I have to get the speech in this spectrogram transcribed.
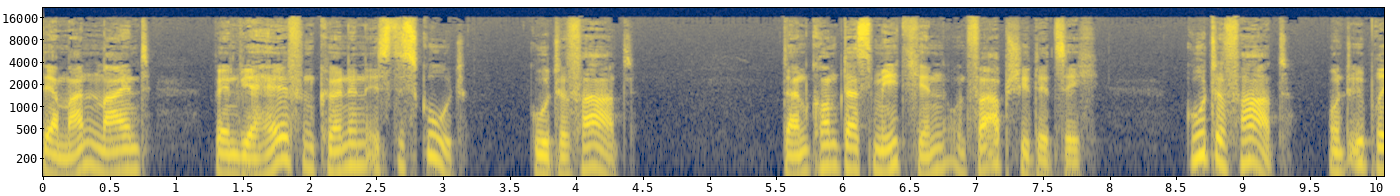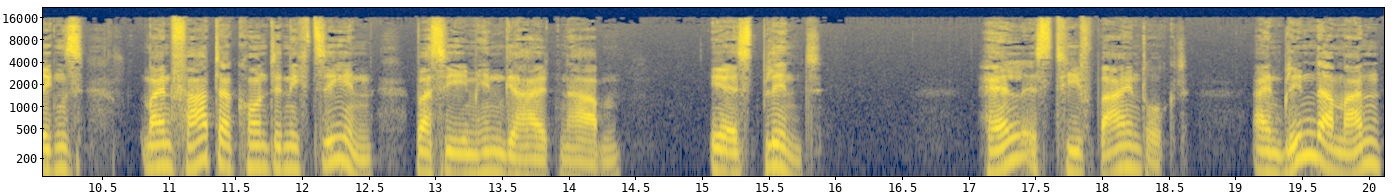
Der Mann meint, wenn wir helfen können, ist es gut. Gute Fahrt. Dann kommt das Mädchen und verabschiedet sich. Gute Fahrt. Und übrigens, mein Vater konnte nicht sehen, was Sie ihm hingehalten haben. Er ist blind. Hell ist tief beeindruckt. Ein blinder Mann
